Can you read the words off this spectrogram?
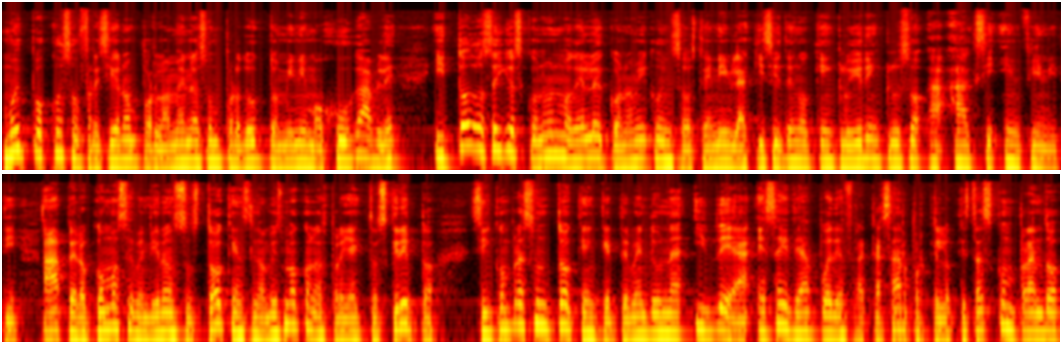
muy pocos ofrecieron por lo menos un producto mínimo jugable y todos ellos con un modelo económico insostenible. Aquí sí tengo que incluir incluso a Axie Infinity. Ah, pero ¿cómo se vendieron sus tokens? Lo mismo con los proyectos cripto. Si compras un token que te vende una idea, esa idea puede fracasar porque lo que estás comprando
